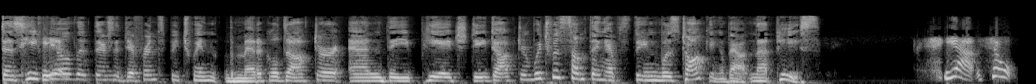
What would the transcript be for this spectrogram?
Does he feel is. that there's a difference between the medical doctor and the PhD doctor, which was something Epstein was talking about in that piece? Yeah. So,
